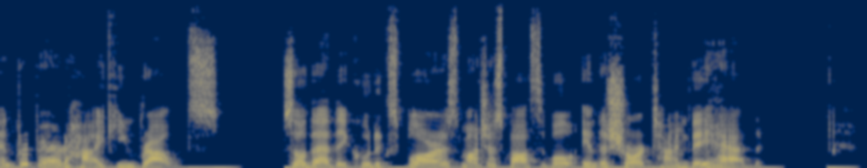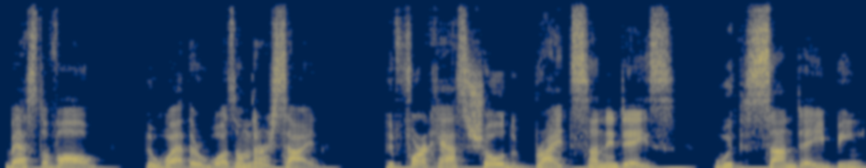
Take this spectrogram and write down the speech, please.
and prepared hiking routes, so that they could explore as much as possible in the short time they had. Best of all, the weather was on their side. The forecast showed bright sunny days, with Sunday being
